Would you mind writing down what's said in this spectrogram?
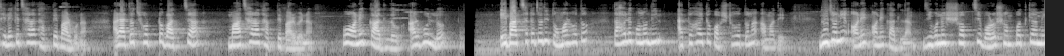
ছেলেকে ছাড়া থাকতে পারব না, আর এত ছোট্ট বাচ্চা মা ছাড়া থাকতে পারবে না। ও অনেক কাঁদলো আর বলল, এই বাচ্চাটা যদি তোমার হতো, তাহলে কোনো দিন এত হয়তো কষ্ট হতো না আমাদের। দুজনই অনেক অনেক কাঁদলাম। জীবনের সবচেয়ে বড় সম্পদকে আমি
